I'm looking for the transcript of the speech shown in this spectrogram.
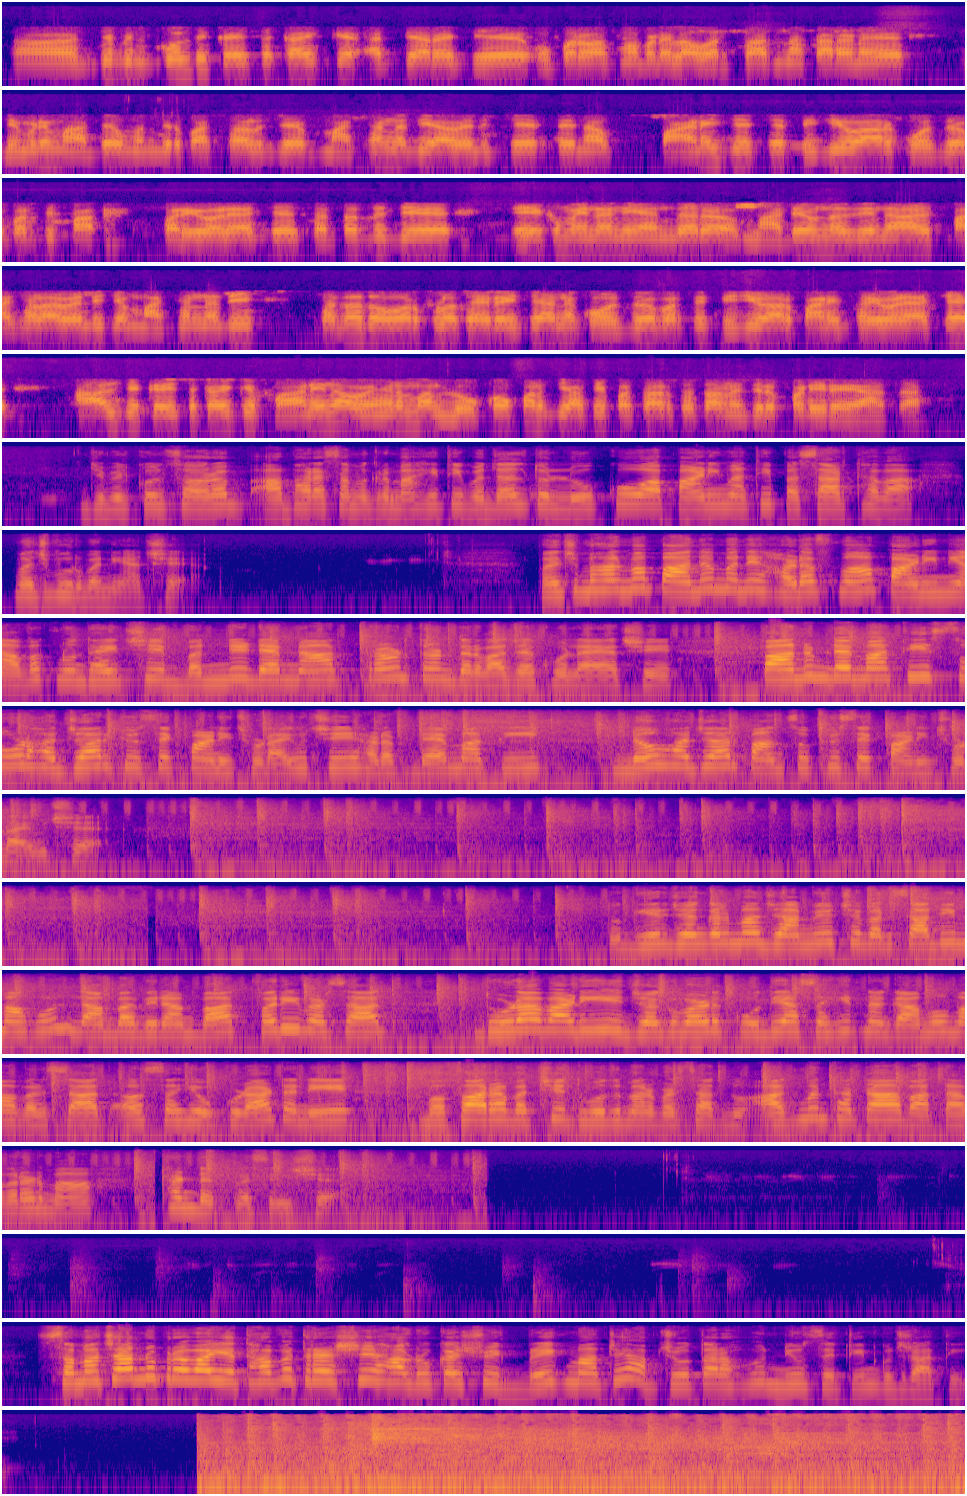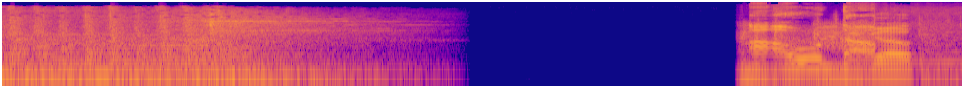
જે બિલકુલથી કહી શકાય કે અત્યારે જે ઉપરવાસમાં પડેલા વરસાદના કારણે લીમડી મહાદેવ મંદિર પાછળ જે માછણ નદી આવેલી છે, તેના પાણી જે છે, ત્રીજી વાર કોઝવે પરથી ફરી વળ્યા છે. સતત જે એક મહિનાની અંદર મહાદેવ નદીના પાછળ આવેલી જે માછણ નદી સતત ઓવરફ્લો થઈ રહી છે અને કોઝવે પરથી ત્રીજી વાર પાણી ફરી વળ્યા છે. હાલ જે કહી શકાય કે પાણીના વહેણમાં લોકો પણ ત્યાંથી પસાર થતા નજરે પડી રહ્યા હતા. જી, બિલકુલ સૌરભ. આભાર સમગ્ર માહિતી બદલ. તો લોકો આ પાણીમાંથી પસાર થવા મજબૂર બન્યા છે. પંચમહાલમાં પાનમ અને હડફમાં પાણીની આવક નોંધાઈ છે. બંને ડેમના ત્રણ ત્રણ દરવાજા ખોલાયા છે. પાનમ ડેમમાંથી સોળ હજાર ક્યુસેક પાણી છોડાયું છે. હડફ ડેમમાંથી નવ હજાર પાંચસો ક્યુસેક પાણી છોડાયું છે. તો ગીર જંગલમાં જામ્યો છે વરસાદી માહોલ. લાંબા વિરામ બાદ ફરી વરસાદ. ધોળાવાડી, જગવડ, કોદિયા સહિતના ગામોમાં વરસાદ, અસહ્ય ઉકળાટ અને બફારા વચ્ચે ધોધમાર વરસાદનું આગમન થતાં વાતાવરણમાં ઠંડક પ્રસરી છે. સમાચારનો પ્રવાહ યથાવત રહેશે. હાલ રોકાઈશું એક બ્રેક માટે. આપ જોતા રહો ન્યૂઝ એટીન ગુજરાતી. આઉટ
